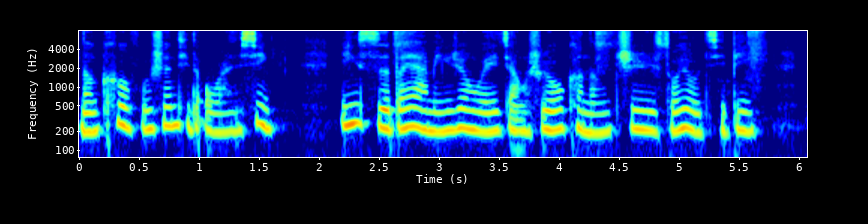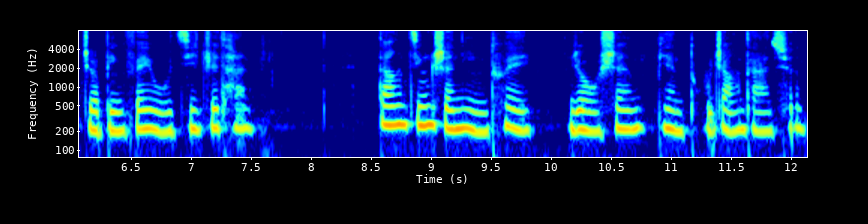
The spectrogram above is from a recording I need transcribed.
能克服身体的偶然性。因此，本雅明认为讲述有可能治愈所有疾病，这并非无稽之谈。当精神隐退，肉身便独掌大权。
